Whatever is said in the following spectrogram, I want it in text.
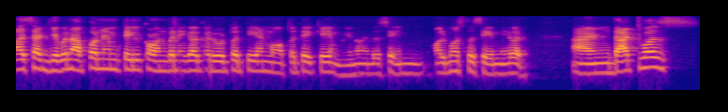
us had given up on him till Kaun Banega Crorepati and Mohabbatein came, you know, in the same, almost the same year. And that was,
